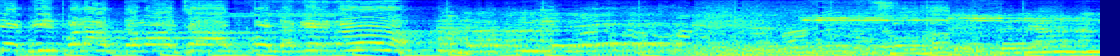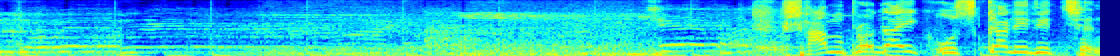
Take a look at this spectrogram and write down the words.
इससे भी बड़ा तमाचा आपको लगेगा সাম্প্রদায়িক উস্কানি দিচ্ছেন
